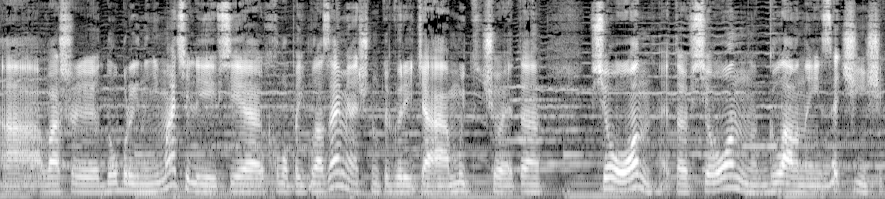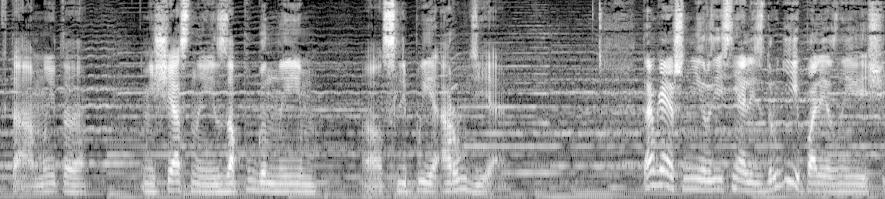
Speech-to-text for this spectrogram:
а ваши добрые наниматели все хлопать глазами начнут и говорить, а мы-то что, это все он, это все он главный зачинщик-то, а мы-то несчастные, запуганные им э, слепые орудия. Там, конечно, не разъяснялись другие полезные вещи,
